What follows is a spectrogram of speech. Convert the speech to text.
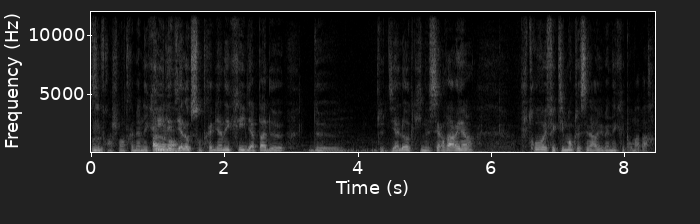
C'est mm. franchement très bien écrit. Ah les dialogues sont très bien écrits. Il n'y a pas de, de, de dialogues qui ne servent à rien. Je trouve effectivement que le scénario est bien écrit pour ma part.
